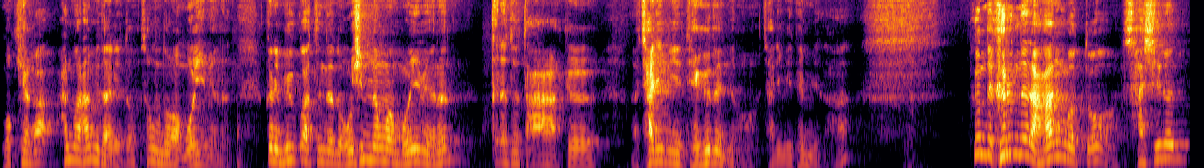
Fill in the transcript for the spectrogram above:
목회가 할만합니다. 그래도 성도가 모이면은. 근데 미국 같은 데도 50명만 모이면은 그래도 다 그 자립이 되거든요. 자립이 됩니다. 그런데 그런 데 나가는 것도 사실은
